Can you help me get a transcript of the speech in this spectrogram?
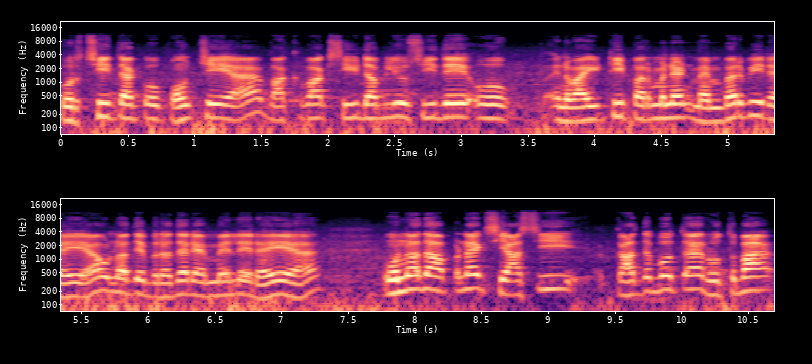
ਕੁਰਸੀ ਤੱਕ ਉਹ ਪਹੁੰਚੇ ਆ। ਵੱਖ-ਵੱਖ ਸੀਡਬਲਯੂਸੀ ਦੇ ਉਹ ਇਨਵਾਈਟੀ ਪਰਮਨੈਂਟ ਮੈਂਬਰ ਵੀ ਰਹੇ ਆ। ਉਹਨਾਂ ਦੇ ਬ੍ਰਦਰ ਐਮਐਲਏ ਰਹੇ ਆ। ਉਹਨਾਂ ਦਾ ਆਪਣਾ ਇੱਕ ਸਿਆਸੀ ਕਦਬੁੱਤ ਹੈ ਰੁਤਬਾ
